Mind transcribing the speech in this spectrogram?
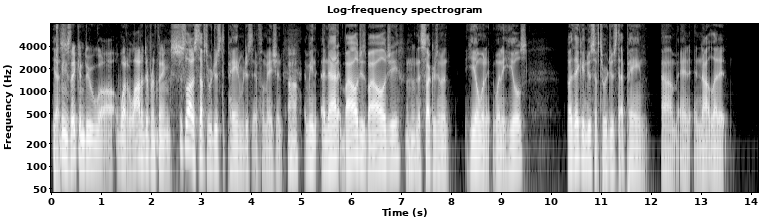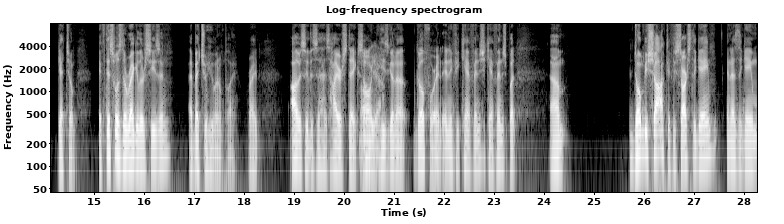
which Yes. means they can do uh, what a lot of different things. Just a lot of stuff to reduce the pain, reduce the inflammation. uh-huh. I mean, anat- biology is biology. Mhm. and The sucker's gonna heal when it when it heals, but they can do stuff to reduce that pain um, and and not let it get to him. If this was the regular season, I bet you he wouldn't play. Right? Obviously, this has higher stakes, so Oh, yeah. he's gonna go for it. And if he can't finish, he can't finish. But um, don't be shocked if he starts the game and as the game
